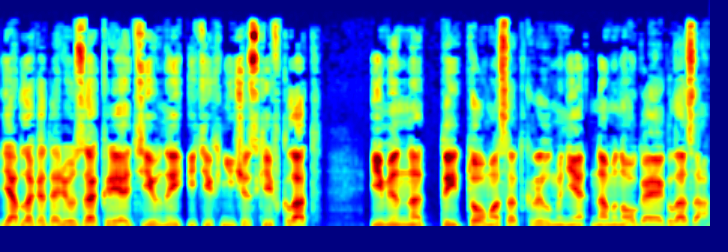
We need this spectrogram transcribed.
я благодарю за креативный и технический вклад. Именно ты, Томас, открыл мне на многое глаза.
